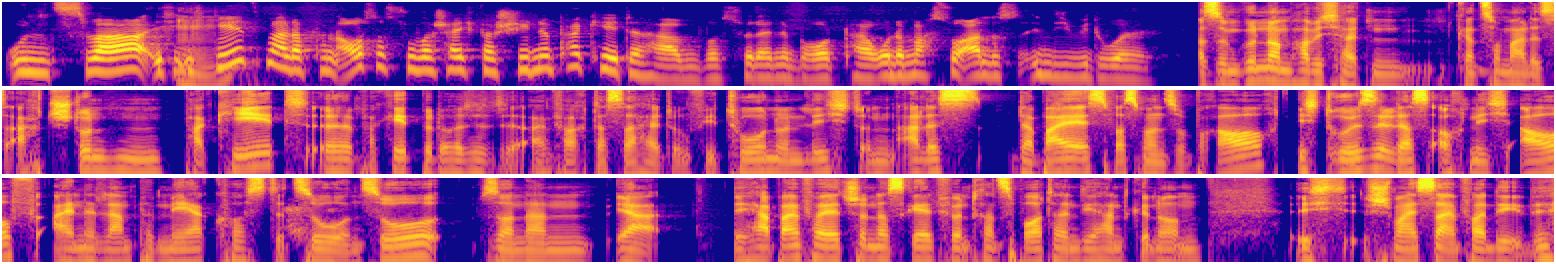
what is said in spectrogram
Und zwar, ich, mhm. ich gehe jetzt mal davon aus, dass du wahrscheinlich verschiedene Pakete haben wirst für deine Brautpaare oder machst du alles individuell? Also im Grunde genommen habe ich halt ein ganz normales 8-Stunden-Paket. Äh, Paket bedeutet einfach, dass da halt irgendwie Ton und Licht und alles dabei ist, was man so braucht. Ich drösel das auch nicht auf, eine Lampe mehr kostet so und so, sondern ja, ich habe einfach jetzt schon das Geld für einen Transporter in die Hand genommen. Ich schmeiße einfach die, die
